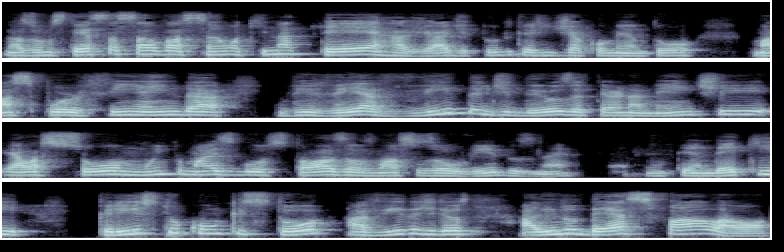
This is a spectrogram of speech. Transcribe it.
nós vamos ter essa salvação aqui na terra, já de tudo que a gente já comentou, mas por fim ainda viver a vida de Deus eternamente, ela soa muito mais gostosa aos nossos ouvidos, né? Entender que Cristo conquistou a vida de Deus. Ali no 10 fala, ó,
